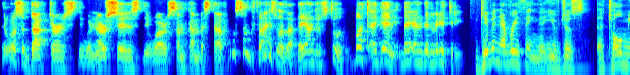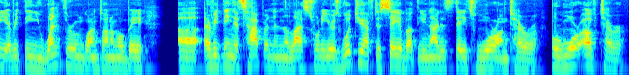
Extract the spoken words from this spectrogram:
There were also doctors, there were nurses, there were some kind of staff who sympathized with that. They understood. But again, they're in the military. Given everything that you've just uh, told me, everything you went through in Guantanamo Bay, uh, everything that's happened in the last 20 years, what do you have to say about the United States war on terror or war of terror?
